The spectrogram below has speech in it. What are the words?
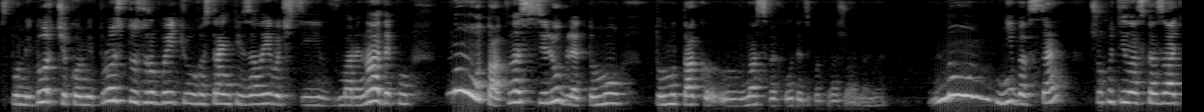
з помідорчиком, і просто зробити у гостренькій заливочці, і в маринадику. Ну, отак, в нас всі люблять, тому, тому так е, в нас виходить з баклажанами. Ну, ніби все, що хотіла сказати.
